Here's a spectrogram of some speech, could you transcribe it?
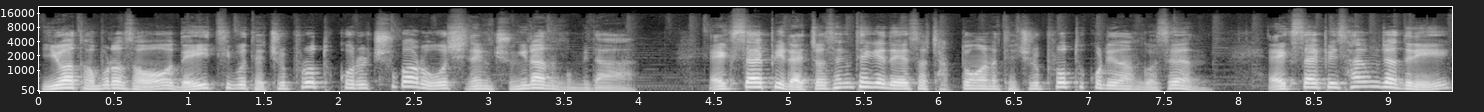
이와 더불어서 네이티브 대출 프로토콜을 추가로 진행 중이라는 겁니다. XRP 레저 생태계에 대해서 작동하는 대출 프로토콜이라는 것은 XRP 사용자들이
